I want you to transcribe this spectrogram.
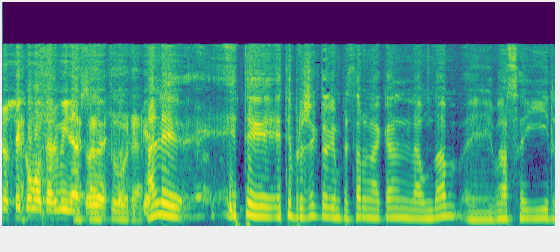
yo sé cómo termina todo esto. que- Ale, este, este proyecto que empezaron acá en la UNDAP eh, va a seguir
